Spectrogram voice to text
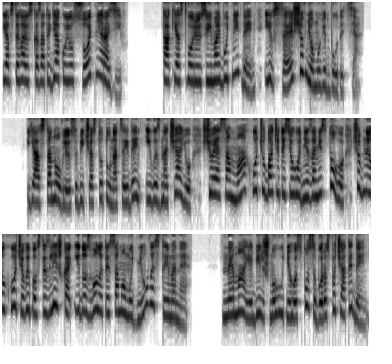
я встигаю сказати дякую сотні разів. Так я створюю свій майбутній день і все, що в ньому відбудеться. Я встановлюю собі частоту на цей день і визначаю, що я сама хочу бачити сьогодні замість того, щоб неохоче виповзти з ліжка і дозволити самому дню вести мене. Немає більш могутнього способу розпочати день.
